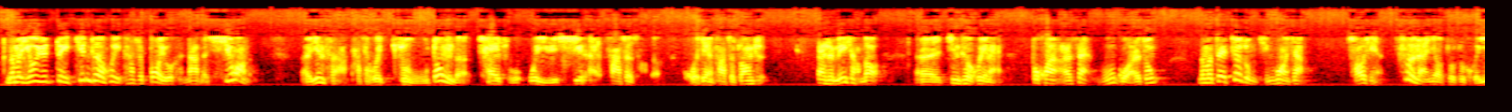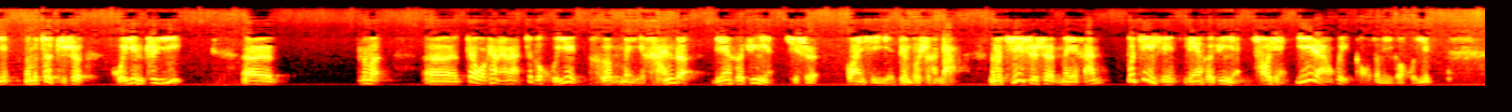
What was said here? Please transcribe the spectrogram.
那么由于对金特会他是抱有很大的希望的，呃，因此啊，他才会主动的拆除位于西海发射场的。火箭发射装置，但是没想到，呃，金特会呢不欢而散，无果而终。那么在这种情况下，朝鲜自然要做出回应。那么这只是回应之一，呃，那么呃，在我看来呢，这个回应和美韩的联合军演其实关系也并不是很大。那么即使是美韩不进行联合军演，朝鲜依然会搞这么一个回应。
